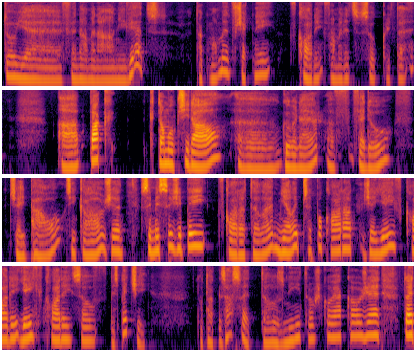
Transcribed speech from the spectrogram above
to je fenomenální věc. Tak moment všechny vklady v Americe jsou kryté. A pak k tomu přidal uh, guvernér Fedu, J. Powell, říkal, že si myslí, že by vkladatelé měli předpokládat, že jejich vklady, jejich vklady jsou v bezpečí. No tak zase to zní trošku jako, že to je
